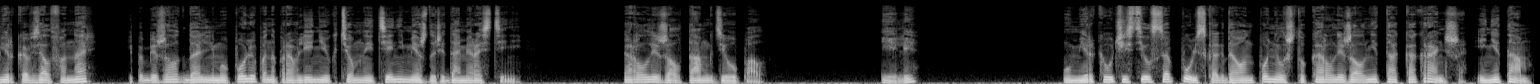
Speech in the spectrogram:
Мирка взял фонарь и побежал к дальнему полю по направлению к темной тени между рядами растений. Карл лежал там, где упал. Или у Мирка участился пульс, когда он понял, что Карл лежал не так, как раньше, и не там.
